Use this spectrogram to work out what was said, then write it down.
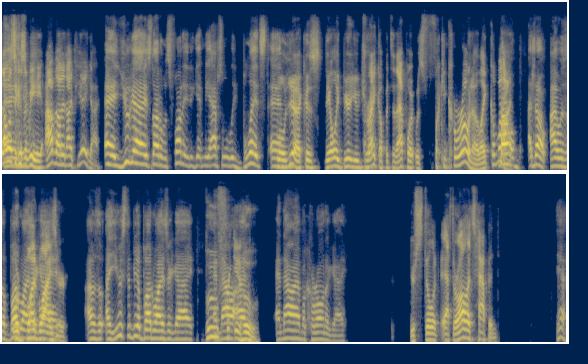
That wasn't because of me. I'm not an IPA guy. Hey, you guys thought it was funny to get me absolutely blitzed. And Well, yeah, because the only beer you drank up until that point was fucking Corona. Like, come on, no, no, I was a or Budweiser. guy. Budweiser. I was. A, I used to be a Budweiser guy, Boo, freaking I- who? and now I'm a Corona guy. You're still after all that's happened. Yeah,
